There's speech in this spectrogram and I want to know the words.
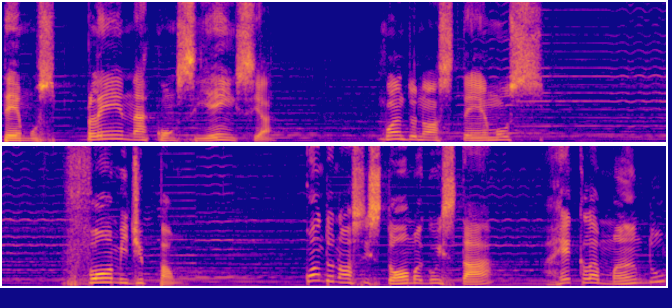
temos plena consciência quando nós temos fome de pão. Quando nosso estômago está reclamando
